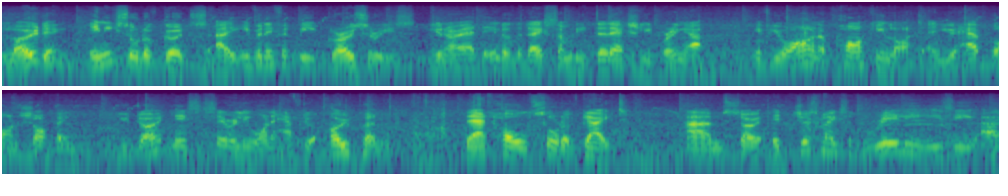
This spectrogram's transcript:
loading any sort of goods, uh, even if it be groceries. You know, at the end of the day, somebody did actually bring up, if you are in a parking lot and you have gone shopping, you don't necessarily want to have to open that whole sort of gate. Um, so it just makes it really easy, uh,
